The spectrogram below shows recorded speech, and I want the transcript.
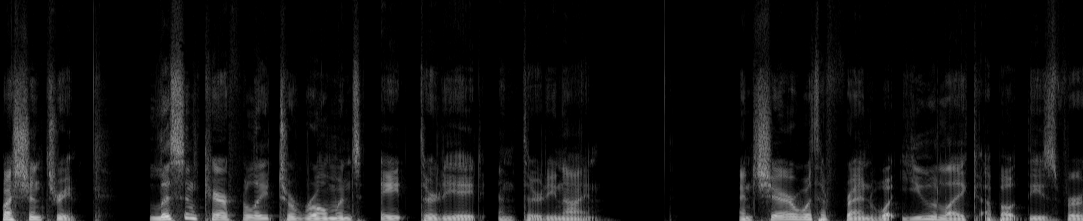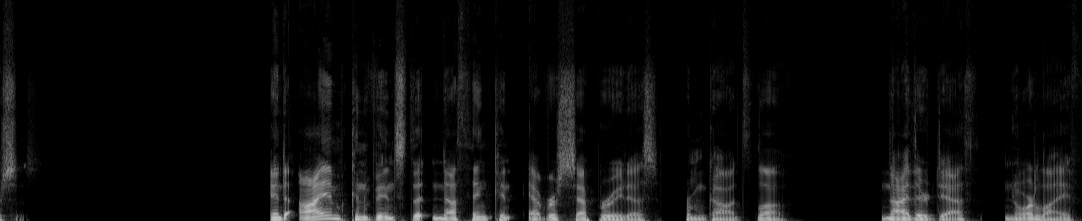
Question 3. Listen carefully to Romans 8:38 and 39 and share with a friend what you like about these verses. And I am convinced that nothing can ever separate us from God's love. Neither death nor life,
